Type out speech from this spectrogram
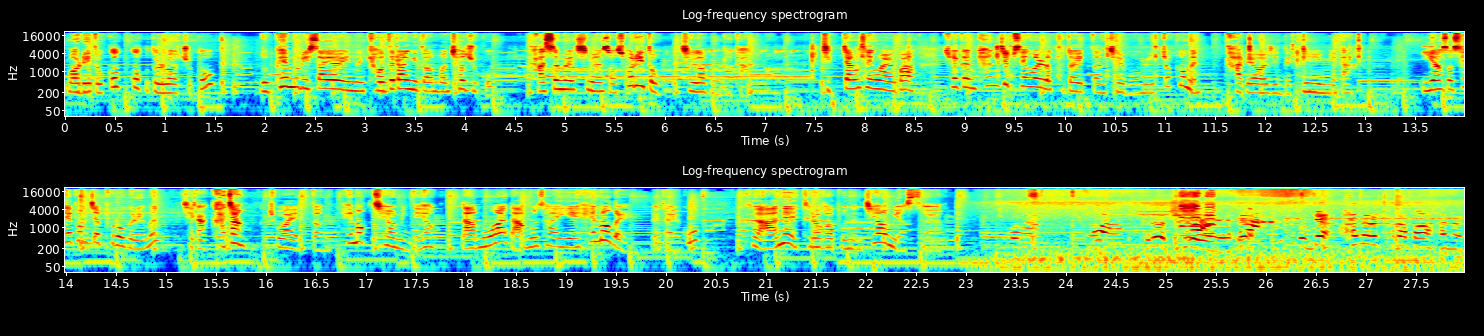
머리도 꾹꾹 눌러주고 노폐물이 쌓여있는 겨드랑이도 한번 쳐주고 가슴을 치면서 소리도 질러봅니다. 직장 생활과 최근 편집 생활로 굳어있던 제 몸이 조금은 가벼워진 느낌입니다. 이어서 세 번째 프로그램은 제가 가장 좋아했던 해먹 체험인데요. 나무와 나무 사이에 해먹을 매달고 그 안에 들어가 보는 체험이었어요. 그렇지. 이제 하늘을 쳐다봐, 하늘을.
